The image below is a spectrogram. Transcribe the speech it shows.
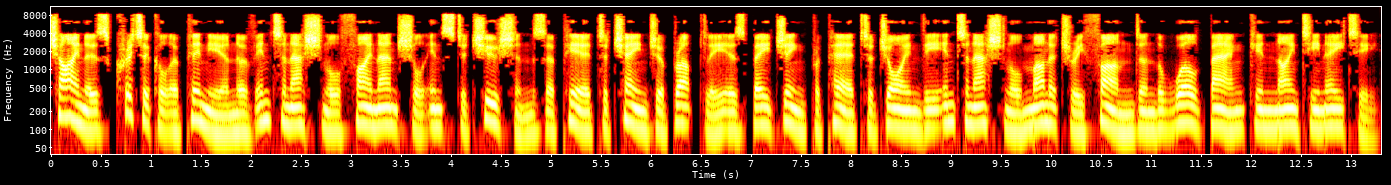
China's critical opinion of international financial institutions appeared to change abruptly as Beijing prepared to join the International Monetary Fund and the World Bank in 1980.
